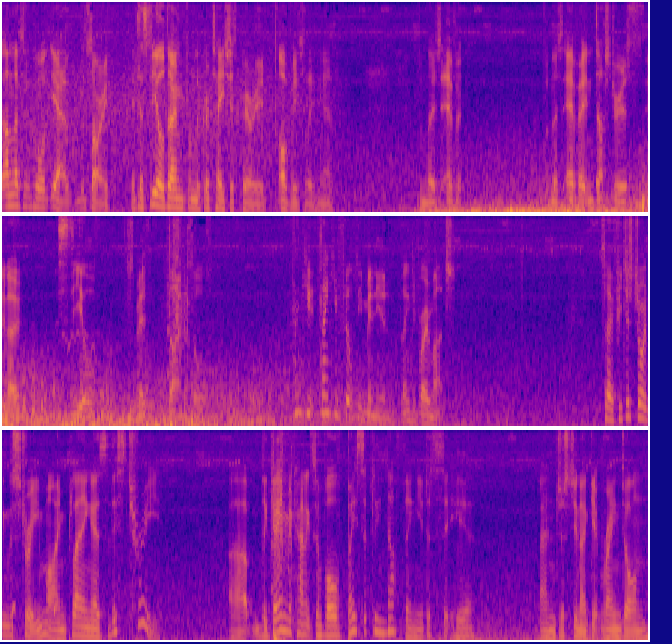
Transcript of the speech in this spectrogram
unless of course, yeah, sorry. It's a steel dome from the Cretaceous period, obviously, yeah. From those ever from those ever industrious, you know, steel smith dinosaurs. Thank you, thank you, filthy minion. Thank you very much. So, if you're just joining the stream, I'm playing as this tree. Uh, the game mechanics involve basically nothing. You just sit here and just, you know, get rained on,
